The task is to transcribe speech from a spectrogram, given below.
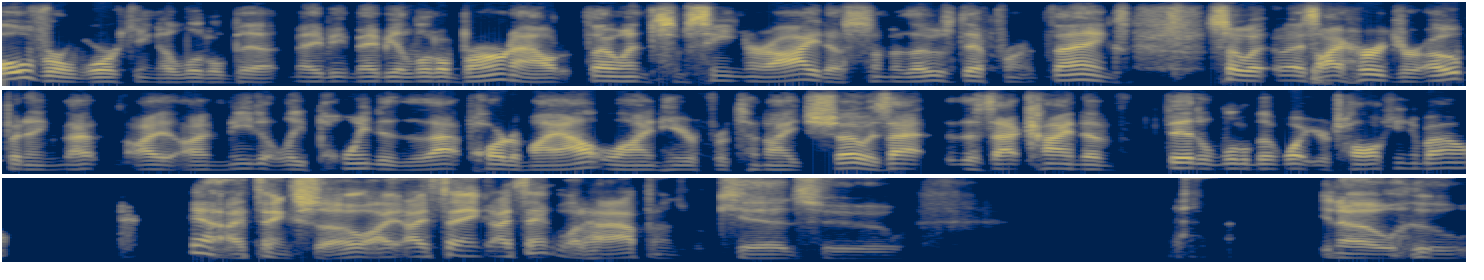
overworking a little bit, maybe maybe a little burnout, throwing some senioritis, some of those different things. So as I heard your opening, that I, I immediately pointed to that part of my outline here for tonight's show. Is that does that kind of fit a little bit what you're talking about? Yeah, I think so. I, I think I think what happens with kids who you know, who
